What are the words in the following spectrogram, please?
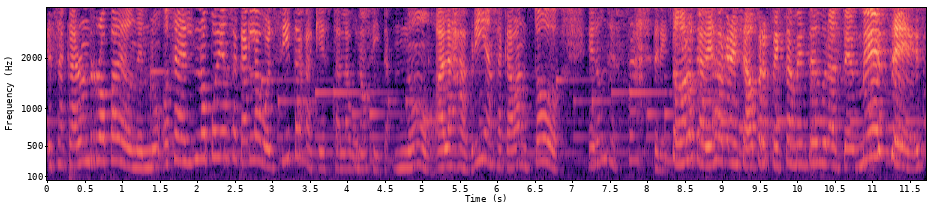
eh, sacaron ropa de donde no, o sea, él no podían sacar la bolsita, aquí está la bolsita. No, a las abrían, sacaban todo. Era un desastre. todo lo que habías organizado perfectamente durante meses,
